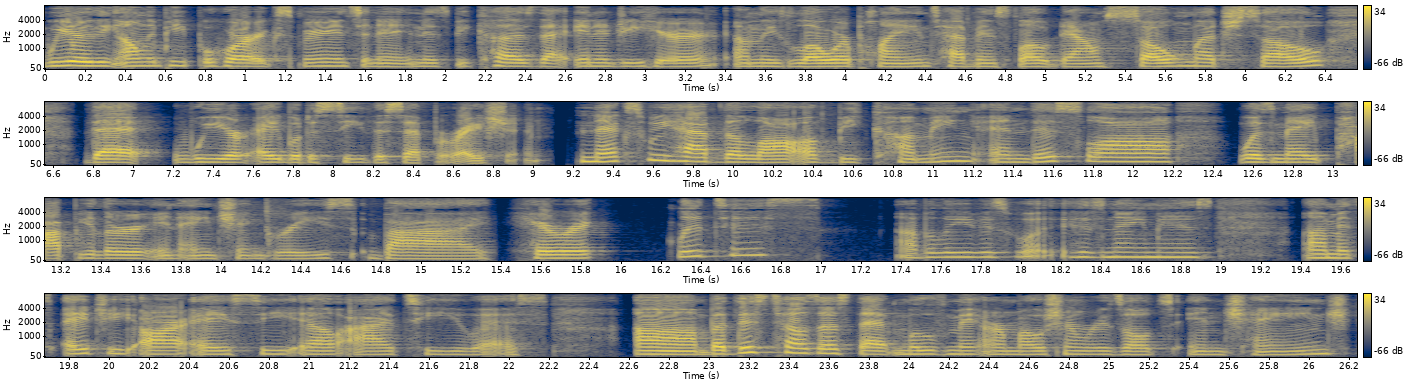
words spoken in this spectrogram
we are the only people who are experiencing it and it's because that energy here on these lower planes have been slowed down so much so that we are able to see the separation. Next we have the law of becoming and this law was made popular in ancient greece by heraclitus i believe is what his name is. Um, it's h-e-r-a-c-l-i-t-u-s um, but this tells us that movement or motion results in change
